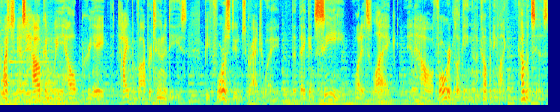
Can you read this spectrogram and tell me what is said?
The question is how can we help create the type of opportunities before students graduate that they can see what it's like and how forward-looking a company like Cummins is.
